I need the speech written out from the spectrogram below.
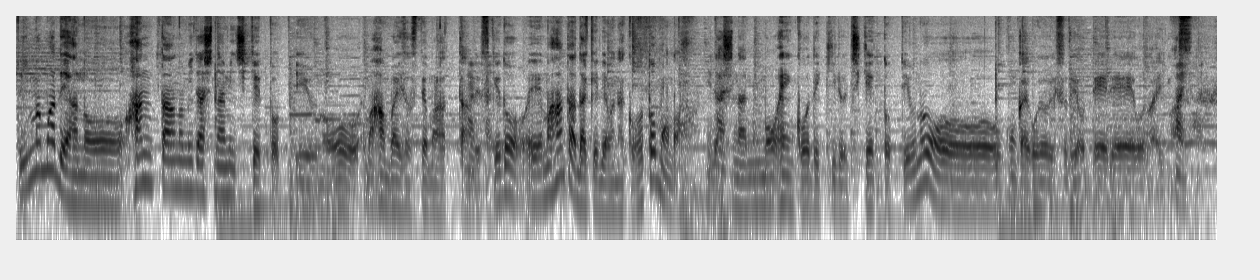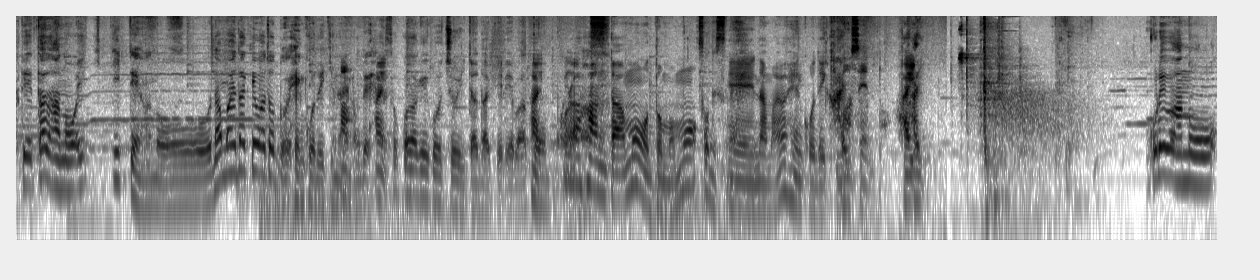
で今まであのハンターの身だしなみチケットっていうのを、まあ、販売させてもらったんですけど、えーまあ、ハンターだけではなくお供の身だしなみも変更できるチケットっていうのを今回ご用意する予定でございます。はいでただあのい一点あの名前だけはちょっと変更できないので、そこだけご注意いただければとはい、思います。これはハンターもお供も、そうですね。えー名前は変更できませんと。はい、はい。これはあの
